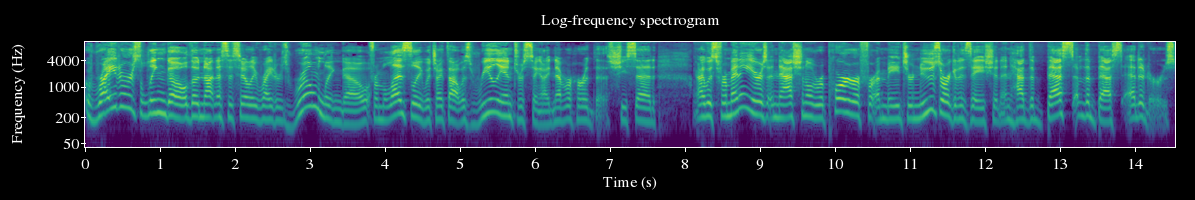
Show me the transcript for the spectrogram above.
writer's lingo, although not necessarily writer's room lingo from Leslie, which I thought was really interesting. I'd never heard this. She said, I was for many years a national reporter for a major news organization and had the best of the best editors.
